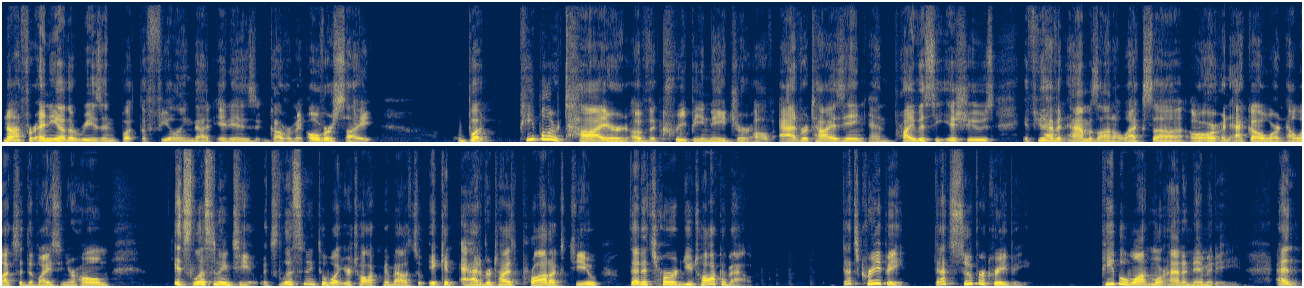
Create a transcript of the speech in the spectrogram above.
not for any other reason but the feeling that it is government oversight. But people are tired of the creepy nature of advertising and privacy issues. If you have an Amazon Alexa or an Echo or an Alexa device in your home, it's listening to you. It's listening to what you're talking about so it can advertise products to you that it's heard you talk about. That's creepy. That's super creepy. People want more anonymity. And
